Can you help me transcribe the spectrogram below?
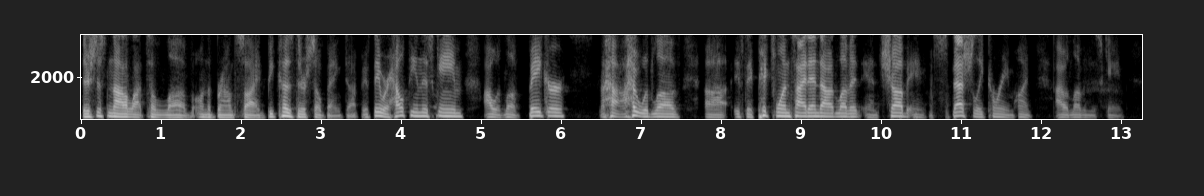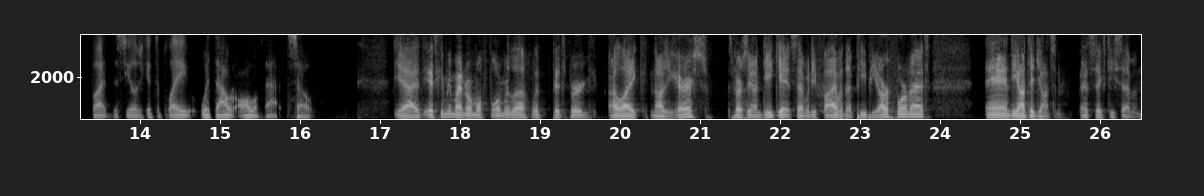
There's just not a lot to love on the Browns side because they're so banked up. If they were healthy in this game, I would love Baker. I would love uh, if they picked one tight end, I would love it. And Chubb and especially Kareem Hunt, I would love in this game. But the Steelers get to play without all of that. So yeah, it's gonna be my normal formula with Pittsburgh. I like Najee Harris especially on DK at 75 with that PPR format, and Diontae Johnson at 67.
